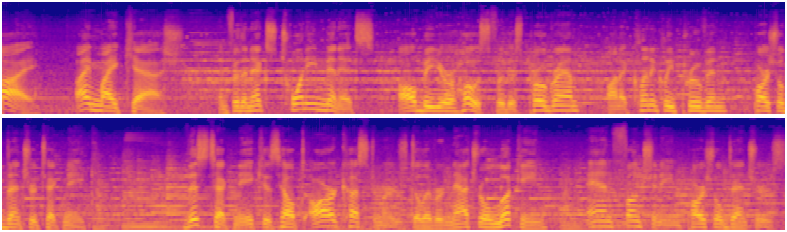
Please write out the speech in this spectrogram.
Hi, I'm Mike Cash, and for the next 20 minutes, I'll be your host for this program on a clinically proven partial denture technique. This technique has helped our customers deliver natural looking and functioning partial dentures.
